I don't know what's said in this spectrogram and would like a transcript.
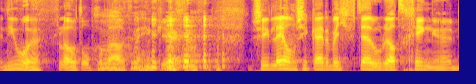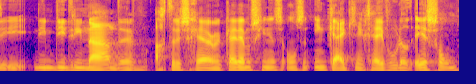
een nieuwe vloot opgebouwd in één keer. misschien, Leon, misschien kan je een beetje vertellen hoe dat ging, uh, die, die, die drie maanden achter de schermen. Kan je daar misschien eens ons een inkijkje in geven hoe dat is om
